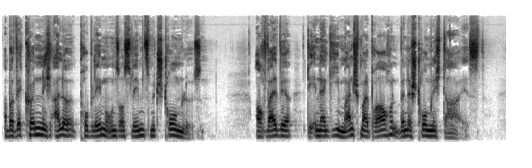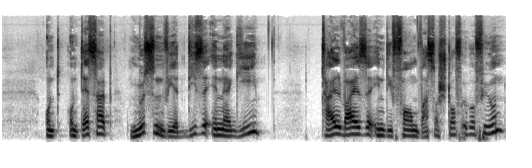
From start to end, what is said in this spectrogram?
aber wir können nicht alle Probleme unseres Lebens mit Strom lösen. Auch weil wir die Energie manchmal brauchen, wenn der Strom nicht da ist. Und, und deshalb müssen wir diese Energie teilweise in die Form Wasserstoff überführen.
